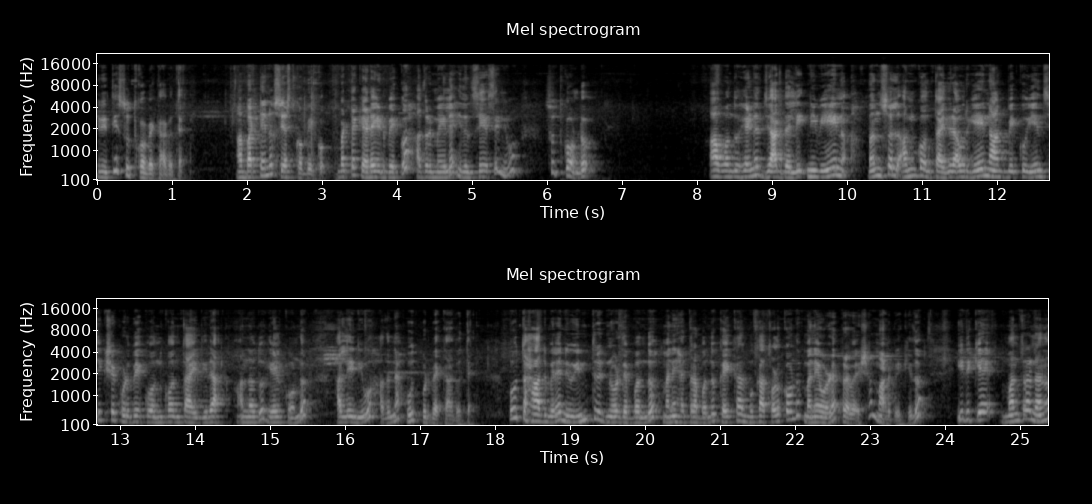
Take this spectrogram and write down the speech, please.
ಈ ರೀತಿ ಸುತ್ಕೋಬೇಕಾಗುತ್ತೆ. ಆ ಬಟ್ಟೆನೂ ಸೇರಿಸ್ಕೋಬೇಕು. ಬಟ್ಟೆ ಕೆಡೆ ಇಡಬೇಕು, ಅದ್ರ ಮೇಲೆ ಇದನ್ನು ಸೇರಿಸಿ ನೀವು ಸುತ್ತಕೊಂಡು ಆ ಒಂದು ಹೆಣದ ಜಾಗದಲ್ಲಿ ನೀವೇನು ಮನಸ್ಸಲ್ಲಿ ಅನ್ಕೊತಾ ಇದ್ದೀರಾ, ಅವ್ರಿಗೆ ಏನಾಗಬೇಕು, ಏನು ಶಿಕ್ಷೆ ಕೊಡಬೇಕು ಅಂದ್ಕೊತಾ ಇದ್ದೀರಾ ಅನ್ನೋದು ಹೇಳ್ಕೊಂಡು ಅಲ್ಲಿ ನೀವು ಅದನ್ನು ಊದ್ಬಿಡ್ಬೇಕಾಗುತ್ತೆ ಊತ ಆದಮೇಲೆ ನೀವು ಹಿಂತಿರುಗಿ ನೋಡದೆ ಬಂದು, ಮನೆ ಹತ್ತಿರ ಬಂದು ಕೈಕಾಲು ಮುಖ ತೊಳ್ಕೊಂಡು ಮನೆ ಒಳಗೆ ಪ್ರವೇಶ ಮಾಡಬೇಕಿದು. ಇದಕ್ಕೆ ಮಂತ್ರ ನಾನು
